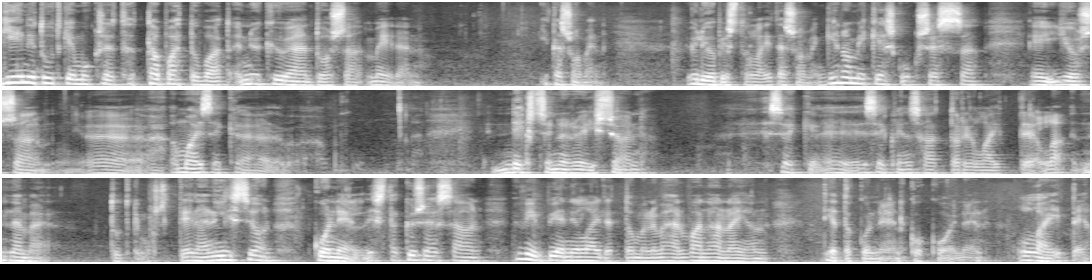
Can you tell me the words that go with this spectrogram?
Geenitutkimukset tapahtuvat nykyään tuossa meidän Itä-Suomen yliopistolla Itä-Suomen genomikeskuksessa, jossa MISEC Next Generation sekvensaattorilaitteella nämä tutkimukset tehdään. Eli se on koneellista. Kyseessä on hyvin pieni laite, tuommoinen vähän vanhan ajan tietokoneen kokoinen laite,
